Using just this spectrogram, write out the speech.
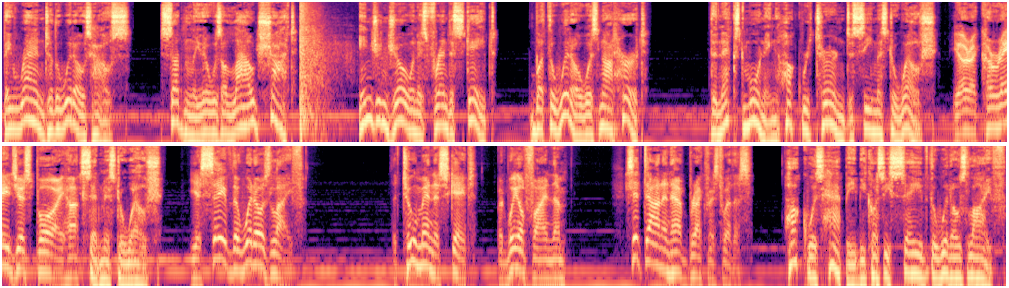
They ran to the widow's house. Suddenly there was a loud shot. Injun Joe and his friend escaped, but the widow was not hurt. The next morning, Huck returned to see Mr. Welsh. You're a courageous boy, Huck, said Mr. Welsh. You saved the widow's life. The two men escaped, but we'll find them. Sit down and have breakfast with us. Huck was happy because he saved the widow's life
